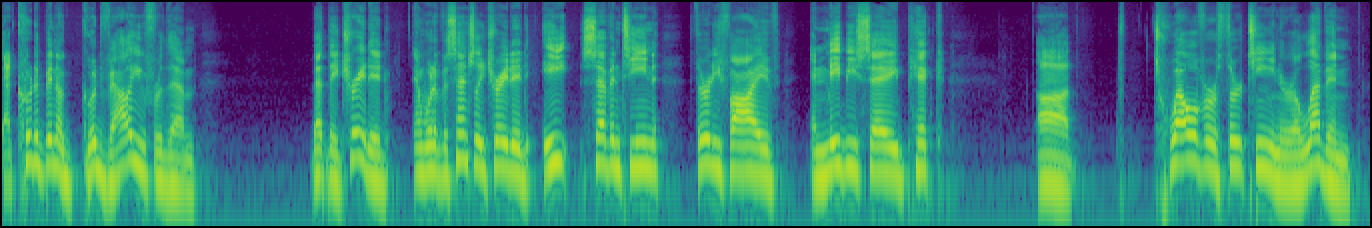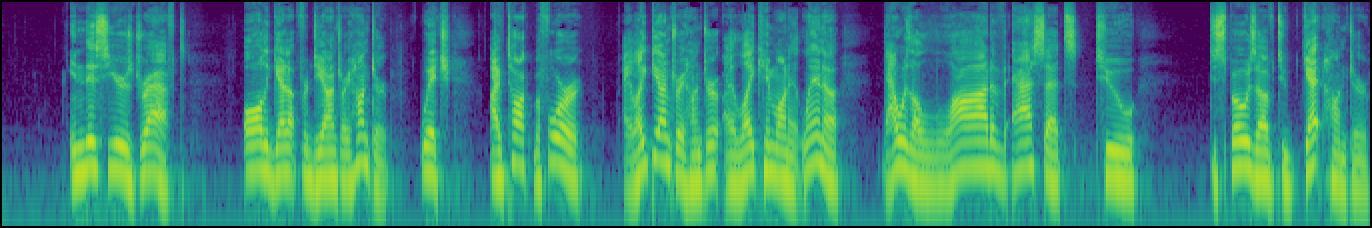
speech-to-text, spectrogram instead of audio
that could have been a good value for them that they traded and would have essentially traded 8, 17, 35, and maybe say pick uh, 12 or 13 or 11 in this year's draft, all to get up for DeAndre Hunter, which I've talked before. I like DeAndre Hunter. I like him on Atlanta. That was a lot of assets to dispose of to get Hunter,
